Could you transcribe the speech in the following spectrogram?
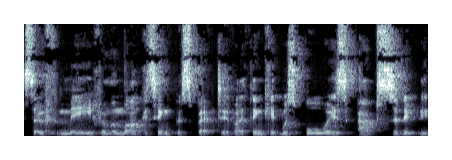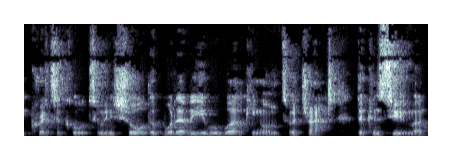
So for me, from a marketing perspective, I think it was always absolutely critical to ensure that whatever you were working on to attract the consumer,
